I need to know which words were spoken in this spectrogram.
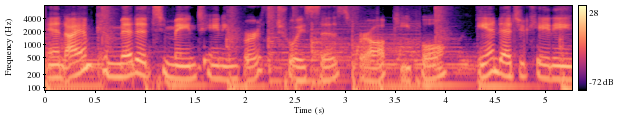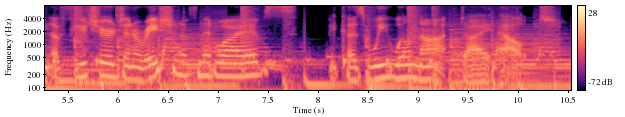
and I am committed to maintaining birth choices for all people and educating a future generation of midwives because we will not die out.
